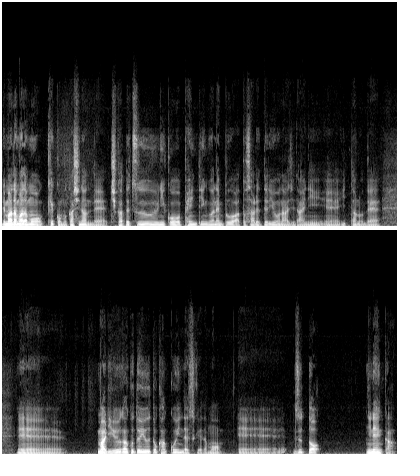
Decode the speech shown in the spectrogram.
でまだまだもう結構昔なんで地下鉄にこうペインティングがねブワーっとされてるような時代に、え行ったので、えーまあ留学というとかっこいいんですけれども、えーずっと2年間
